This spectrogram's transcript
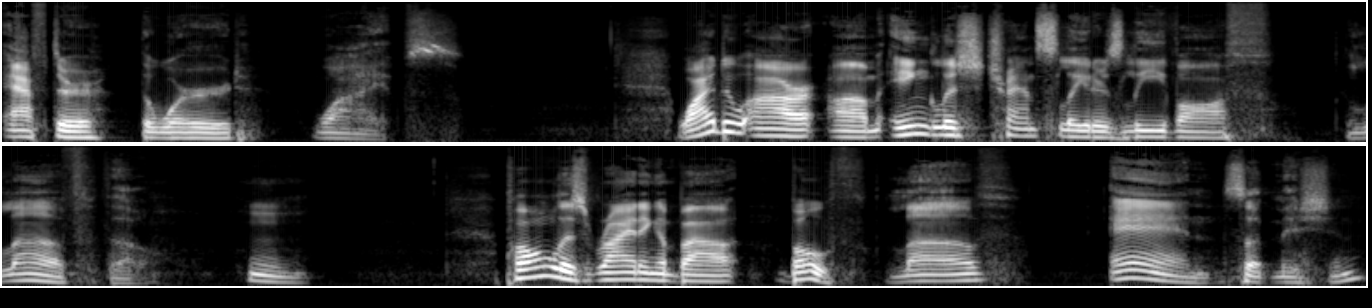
after the word wives. Why do our um, English translators leave off love, though? Hmm. Paul is writing about both love and submission.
